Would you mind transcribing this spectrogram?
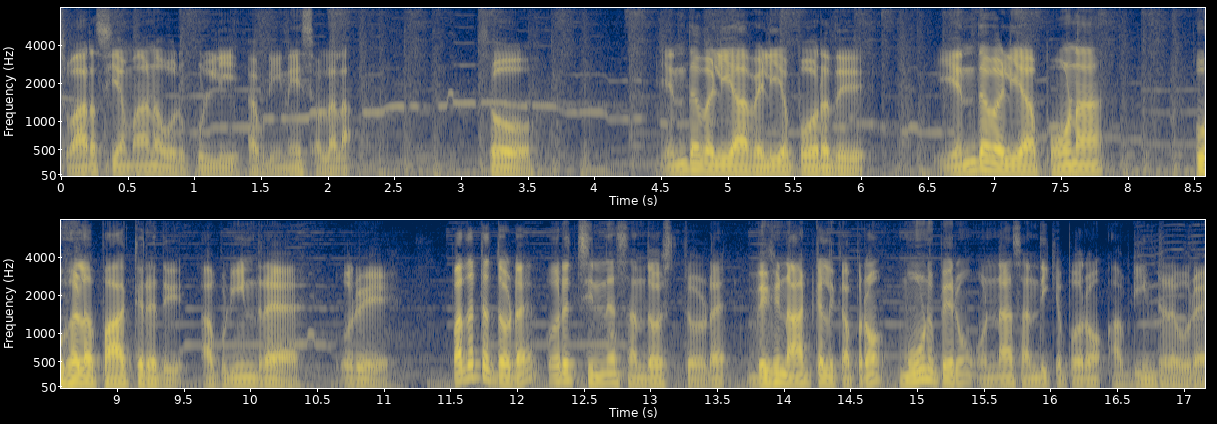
சுவாரஸ்யமான ஒரு புள்ளி அப்படின்னே சொல்லலாம். ஸோ எந்த வழியாக வெளியே போகிறது எந்த வழியாக போனால் புகழை பார்க்கறது அப்படின்ற ஒரு பதட்டத்தோட ஒரு சின்ன சந்தோஷத்தோட வெகு நாட்களுக்கு அப்புறம் மூணு பேரும் ஒன்றா சந்திக்க போகிறோம் அப்படின்ற ஒரு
